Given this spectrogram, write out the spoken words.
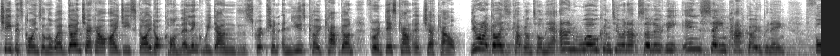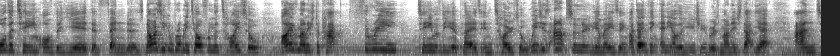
cheapest coins on the web, go and check out igsky.com. Their link will be down in the description and use code CAPGUN for a discount at checkout. You're right guys, it's Capgun Tom here and welcome to an absolutely insane pack opening for the Team of the Year Defenders. Now as you can probably tell from the title, I've managed to pack three Team of the Year players in total, which is absolutely amazing. I don't think any other YouTuber has managed that yet, and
